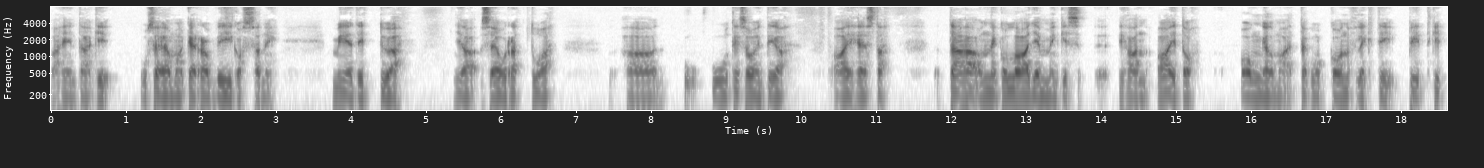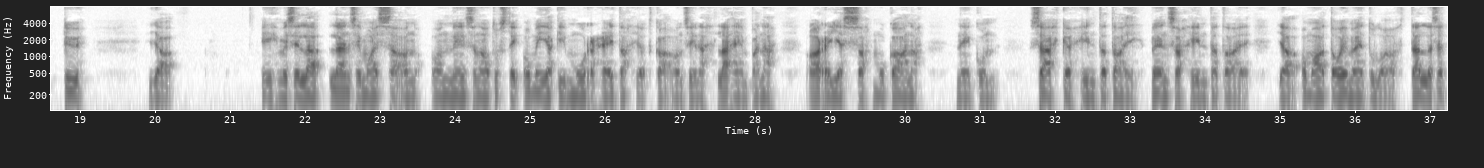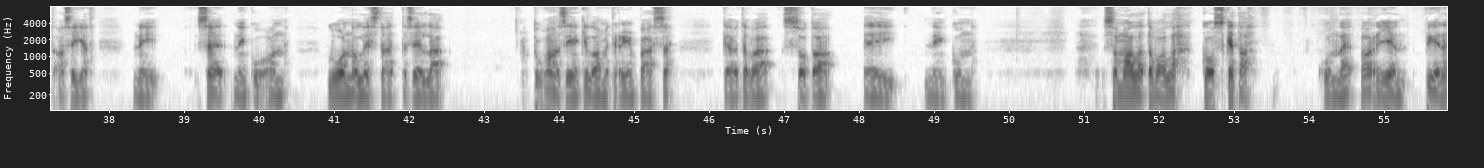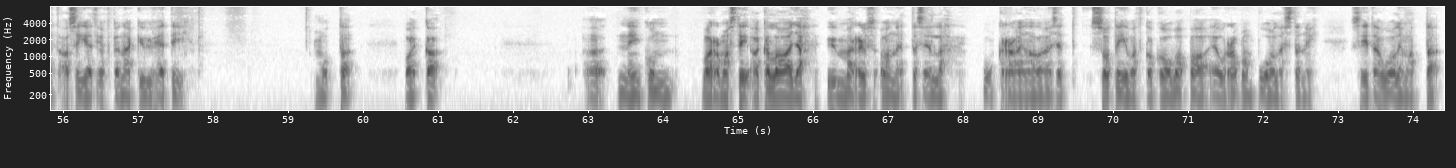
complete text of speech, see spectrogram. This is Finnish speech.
vähintäänkin useamman kerran viikossa, niin mietittyä ja seurattua äh, uutisointia aiheesta. Tämähän on niin kuin laajemminkin ihan aito ongelma, että kun konflikti pitkittyy ja ihmisillä länsimaissa on, on niin sanotusti omiakin murheita, jotka on siinä lähempänä arjessa mukana, niin kuin sähköhinta tai bensahinta tai ja omaa toimeentuloa, tällaiset asiat, niin se niin kuin on luonnollista, että siellä tuhansien kilometrien päässä käytävä sota ei niin kuin, samalla tavalla kosketa kuin ne arjen pienet asiat, jotka näkyy heti. Mutta vaikka äh, niin kuin varmasti aika laaja ymmärrys on, että siellä ukrainalaiset sotivat koko vapaa Euroopan puolesta, niin siitä huolimatta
